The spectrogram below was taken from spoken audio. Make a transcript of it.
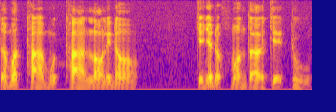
giờ mất thả một thả lo lên nó chỉ nhớ được mòn ta chế tù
